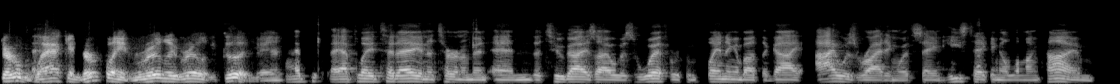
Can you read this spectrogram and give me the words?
they're whacking. They're playing really, really good, man. I, I played today in a tournament, and the two guys I was with were complaining about the guy I was riding with, saying he's taking a long time.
